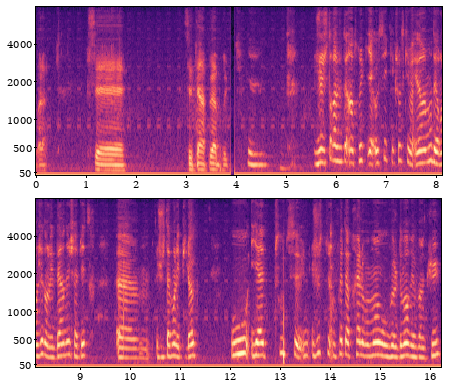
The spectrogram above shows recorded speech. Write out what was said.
voilà. C'était un peu abrupt. Euh, Je vais juste rajouter un truc. Il y a aussi quelque chose qui m'a énormément dérangé dans les derniers chapitres, juste avant l'épilogue, où il y a toute, juste en fait après le moment où Voldemort est vaincu,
